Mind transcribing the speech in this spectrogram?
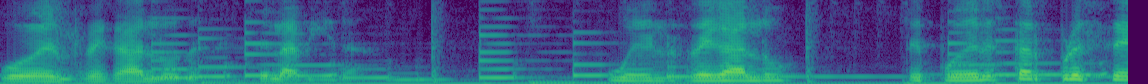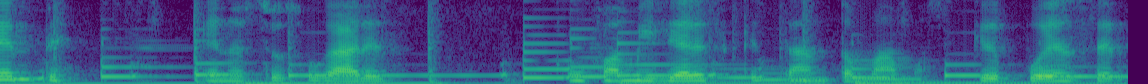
por el regalo de, la vida, por el regalo de poder estar presente en nuestros hogares con familiares que tanto amamos, que pueden ser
